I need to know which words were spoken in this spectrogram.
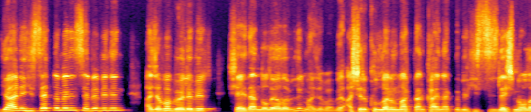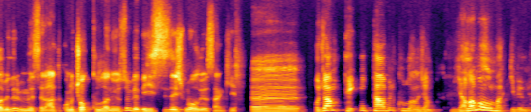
Yani hissetmemenin sebebinin acaba böyle bir şeyden dolayı olabilir mi acaba? Böyle aşırı kullanılmaktan kaynaklı bir hissizleşme olabilir mi mesela? Artık onu çok kullanıyorsun ve bir hissizleşme oluyor sanki. Ee, Hocam teknik tabir kullanacağım. Yalama olmak gibi mi?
